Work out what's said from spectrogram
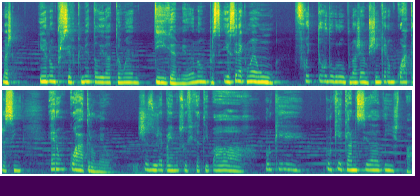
Mas eu não percebo que mentalidade tão antiga, meu. Eu não percebo. E a cena é que não é um. Foi todo o grupo. Nós éramos cinco, eram quatro assim. Eram quatro, meu. Jesus, é pá, e uma pessoa fica tipo, ah, porquê? Porquê que há necessidade disto, pá?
